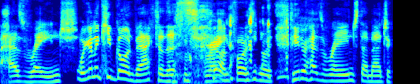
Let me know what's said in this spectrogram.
has range. We're going to keep going back to this, Right. unfortunately. Peter has range that Magik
